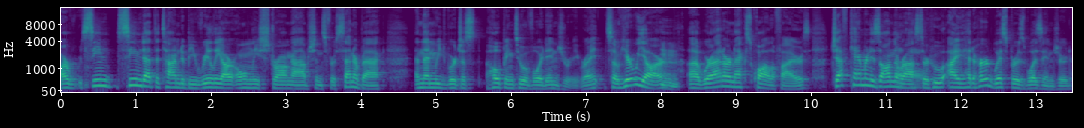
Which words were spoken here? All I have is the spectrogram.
are seemed seemed at the time to be really our only strong options for center back. And then we were just hoping to avoid injury, right? So here we are. Mm-hmm. Uh, we're at our next qualifiers. Geoff Cameron is on the roster, who I had heard whispers was injured.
